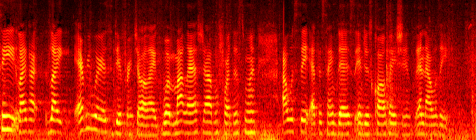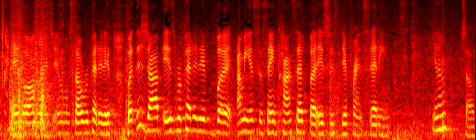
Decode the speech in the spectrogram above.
See, like I like everywhere is different, y'all. Like when my last job before this one, I would sit at the same desk and just call patients, and that was it. and go on lunch and it was so repetitive but this job is repetitive but i mean it's the same concept but it's just different settings you know so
